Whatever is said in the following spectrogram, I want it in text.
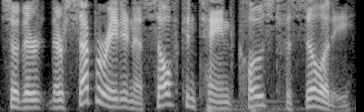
So they're, they're separated in a self contained, closed facility.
